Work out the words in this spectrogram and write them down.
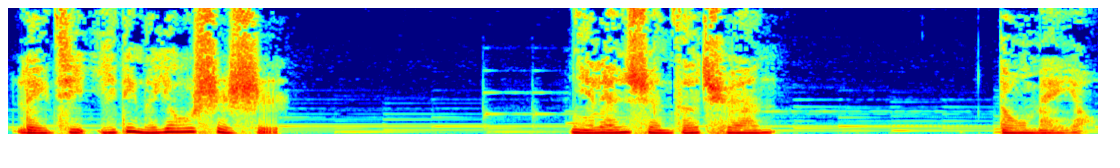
累积一定的优势时，你连选择权都没有。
